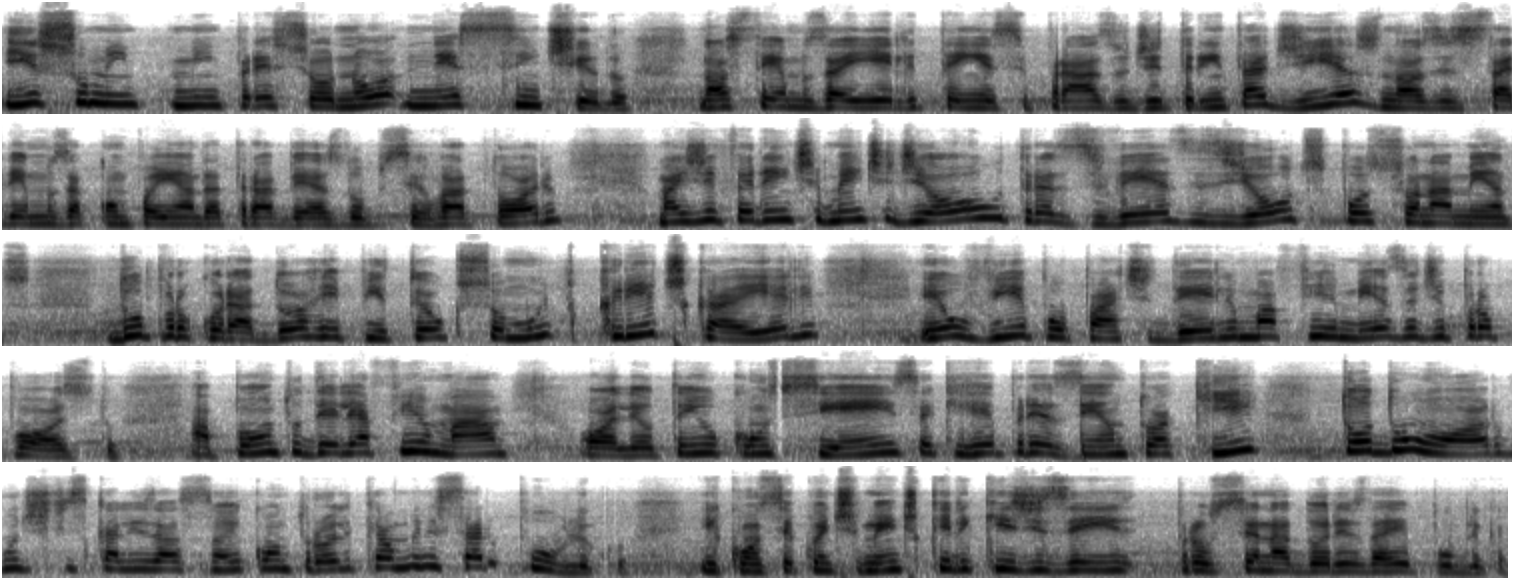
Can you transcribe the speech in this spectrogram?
isso me, me impressionou nesse sentido. Nós temos aí, ele tem esse prazo de 30 dias, nós estaremos acompanhando através do observatório, mas diferentemente de outras vezes, de outros posicionamentos do procurador, repito, eu que sou muito crítica a ele, eu vi por parte dele uma firmeza de propósito, a ponto dele afirmar: olha, eu tenho consciência que represento aqui todo um órgão de fiscalização e controle que é o Ministério Público. Público. E, consequentemente, o que ele quis dizer para os senadores da República?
